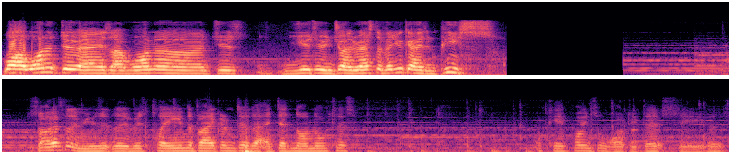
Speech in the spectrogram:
what I want to do is I want to just you to enjoy the rest of the video, guys, and peace. Sorry for the music that was playing in the background there that I did not notice. Okay, points awarded, let's see, let's...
